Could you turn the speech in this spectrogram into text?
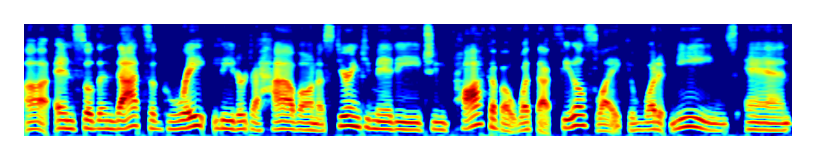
Uh, and so then that's a great leader to have on a steering committee to talk about what that feels like and what it means and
